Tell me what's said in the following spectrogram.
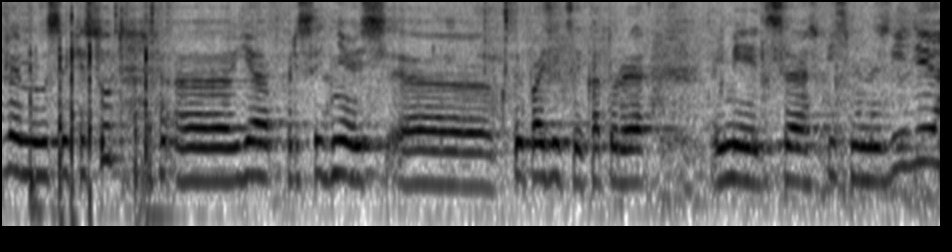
Уважаемый Высокий суд, э, я присоединяюсь э, к той позиции, которая имеется в письменном виде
